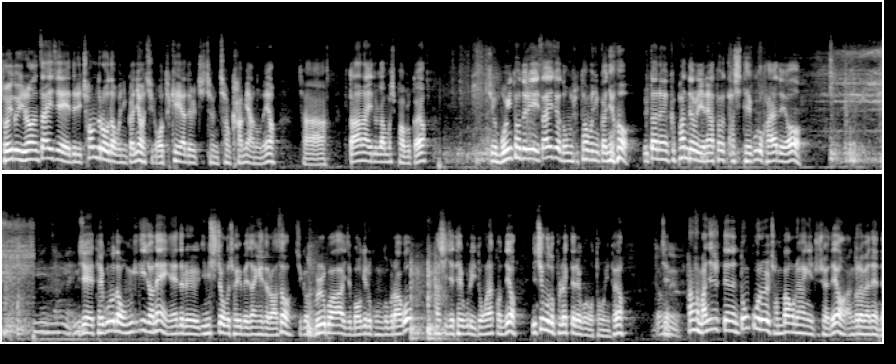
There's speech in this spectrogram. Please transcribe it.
저희도 이런 사이즈의 애들이 처음 들어오다 보니까요. 지금 어떻게 해야 될지 참, 참 감이 안 오네요. 자, 다른 아이들도 한 번씩 봐볼까요? 지금 모니터들이 사이즈가 너무 좋다 보니까요. 일단은 급한 대로 얘네가 또 다시 대구로 가야 돼요. 이제 대구로 다 옮기기 전에 얘네들을 임시적으로 저희 매장에 들어와서 지금 물과 이제 먹이를 공급을 하고 다시 이제 대구로 이동을 할 건데요. 이 친구도 블랙 드래곤 워터 모니터요. 이제. 항상 만지실 때는 똥꼬를 전방으로 향해 주셔야 돼요. 안 그러면은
